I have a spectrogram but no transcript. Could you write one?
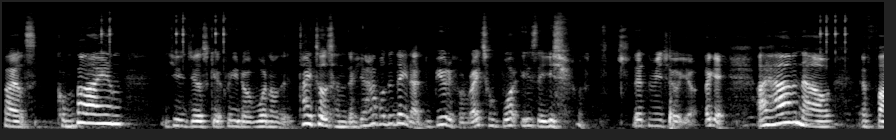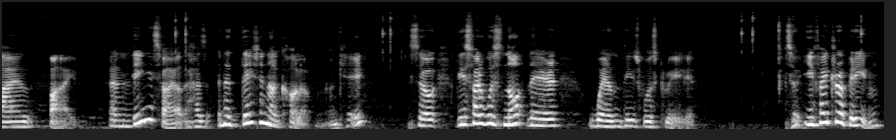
files combined. You just get rid of one of the titles and there you have all the data. Beautiful, right? So what is the issue? Let me show you. Okay, I have now a file 5 and this file has an additional column okay so this file was not there when this was created so if I drop it in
